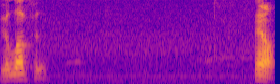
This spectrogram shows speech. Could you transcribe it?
is a love for them. Now,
